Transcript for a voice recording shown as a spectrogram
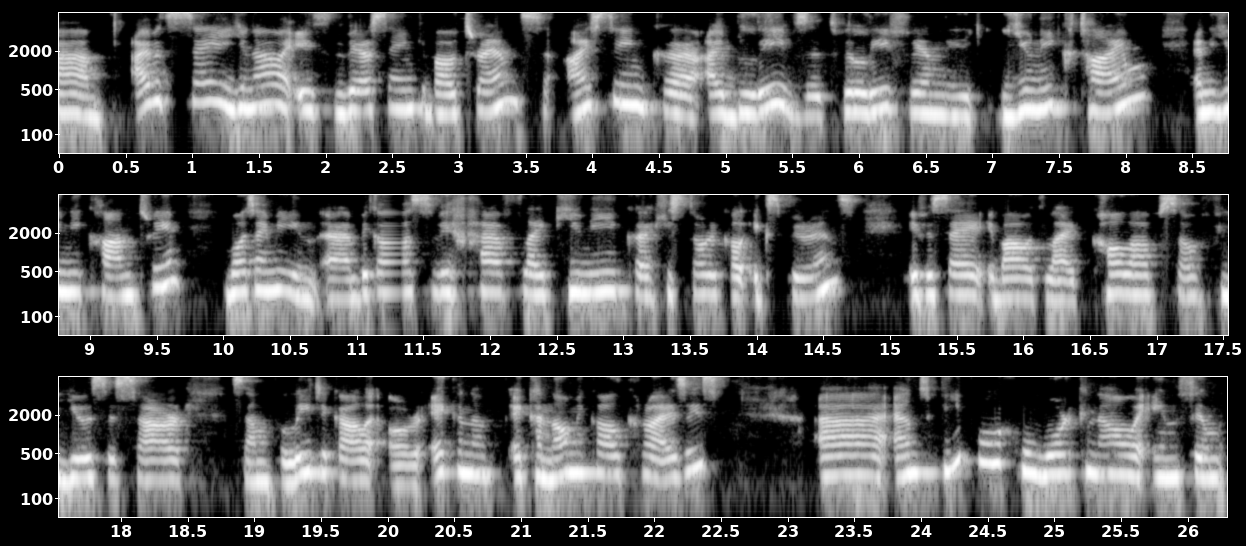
Um, I would say, you know, if we are saying about trends, I think, uh, I believe that we live in a unique time and unique country. What I mean, uh, because we have like unique uh, historical experience. If you say about like collapse of USSR, some political or econo- economical crisis, uh, and people who work now in film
